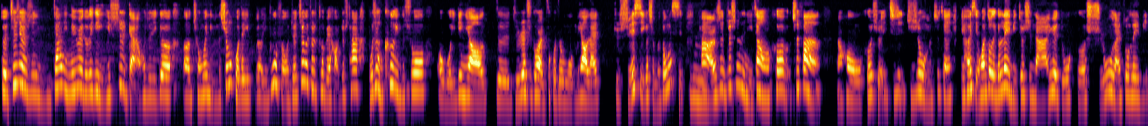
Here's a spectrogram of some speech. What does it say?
对，这就是家庭的阅读的一个仪式感，或者一个呃成为你们的生活的一呃一部分。我觉得这个就是特别好，就是他不是很刻意的说，哦，我一定要呃就认识多少字，或者我们要来就学习一个什么东西，他而是就是你像喝吃饭。然后喝水，其实其实我们之前也很喜欢做的一个类比，就是拿阅读和食物来做类比，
